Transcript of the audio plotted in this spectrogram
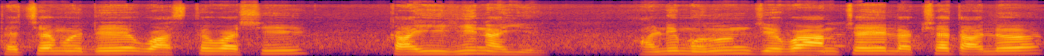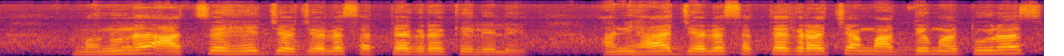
त्याच्यामध्ये वास्तवाशी काहीही नाही आहे आणि म्हणून जेव्हा आमच्या हे लक्षात आलं म्हणून आजचं हे ज जलसत्याग्रह केलेलं आहे. आणि ह्या जलसत्याग्रहाच्या माध्यमातूनच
